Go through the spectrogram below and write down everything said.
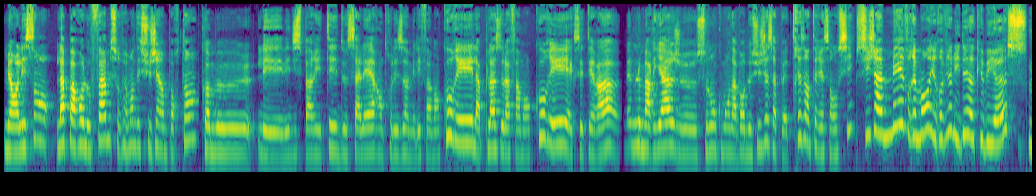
mais en laissant la parole aux femmes sur vraiment des sujets importants comme euh, les, les disparités de salaire entre les hommes et les femmes en Corée, la place de la femme en Corée, etc. Même le mariage, euh, selon comment on aborde le sujet, ça peut être très intéressant aussi. Si jamais vraiment il revient l'idée à QBS, je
